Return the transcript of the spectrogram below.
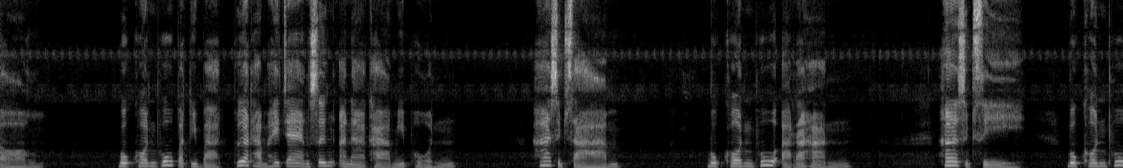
52. บุคคลผู้ปฏิบัติ เพื่อทำให้แจ้งซึ่งอนาคามิผล 53. บุคคลผู้อรหันต์ 54. บุคคลผู้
